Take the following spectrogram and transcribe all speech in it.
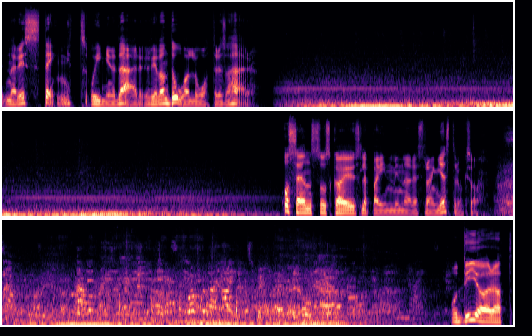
när det är stängt och ingen är där, redan då låter det så här. Och sen så ska jag ju släppa in mina restauranggäster också. Och det gör att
